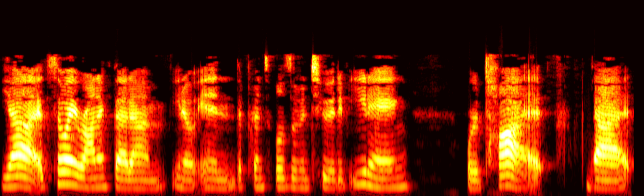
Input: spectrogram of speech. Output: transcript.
Yeah, it's so ironic that um, you know, in the principles of intuitive eating, we're taught that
